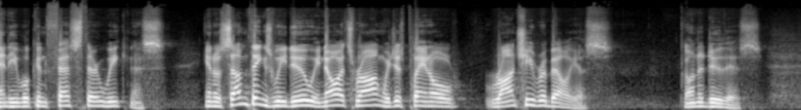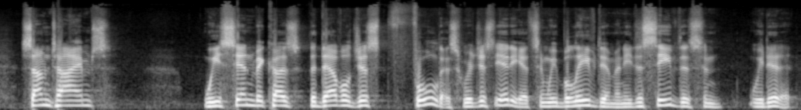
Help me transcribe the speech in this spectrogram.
and he will confess their weakness. You know, some things we do, we know it's wrong, we're just plain old raunchy rebellious. Going to do this. Sometimes we sin because the devil just fooled us. We're just idiots and we believed him and he deceived us and we did it.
